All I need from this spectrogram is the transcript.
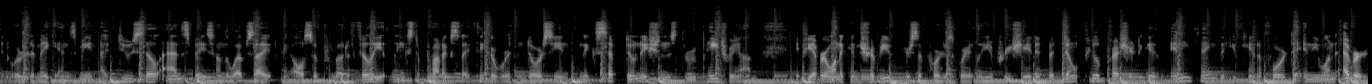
In order to make ends meet, I do sell ad space on the website. I also promote affiliate links to products that I think are worth endorsing and accept donations through Patreon. If you ever want to contribute, your support is greatly appreciated, but don't feel pressured to give anything that you can't afford to anyone ever.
